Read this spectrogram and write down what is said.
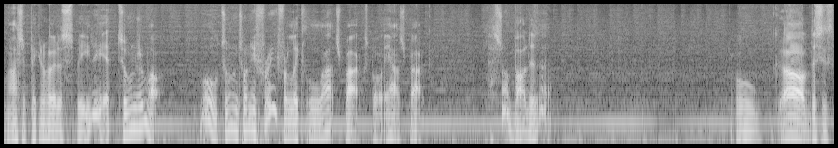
I'm actually picking up a bit of speed here. 200 what? Oh, 223 for a little hatchback, sporty hatchback. That's not bad, is it? Oh god, this is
